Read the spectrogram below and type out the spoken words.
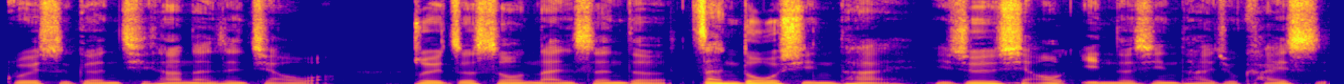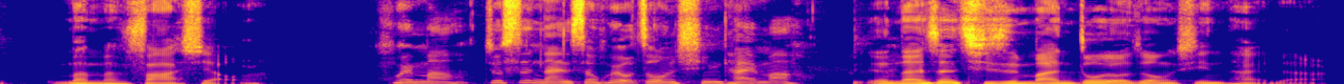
Grace 跟其他男生交往，所以这时候男生的战斗心态，也就是想要赢的心态，就开始。慢慢发酵了，会吗？就是男生会有这种心态吗？呃，男生其实蛮多有这种心态的啊。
